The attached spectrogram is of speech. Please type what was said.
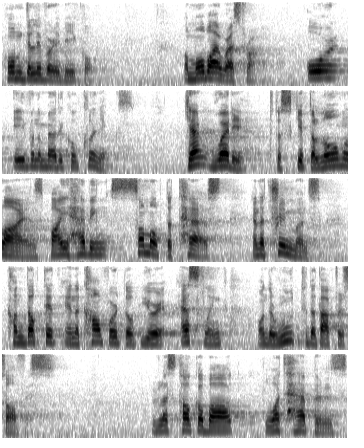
home delivery vehicle, a mobile restaurant, or even a medical clinics. Get ready to skip the long lines by having some of the tests and the treatments conducted in the comfort of your S-Link on the route to the doctor's office. Let's talk about what happens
